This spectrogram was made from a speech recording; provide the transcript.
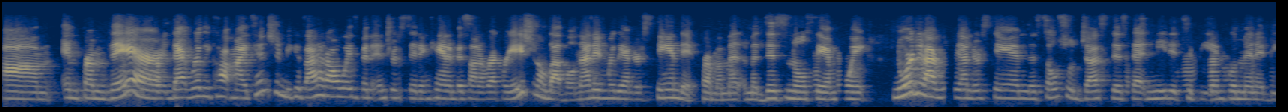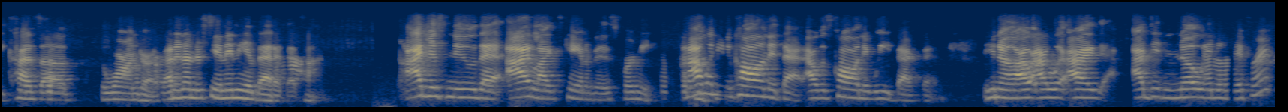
Um, and from there, that really caught my attention because I had always been interested in cannabis on a recreational level, and I didn't really understand it from a medicinal standpoint nor did I really understand the social justice that needed to be implemented because of the war on drugs. I didn't understand any of that at that time. I just knew that I liked cannabis for me, and I wasn't even calling it that. I was calling it weed back then. You know, I I I, I didn't know any different.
